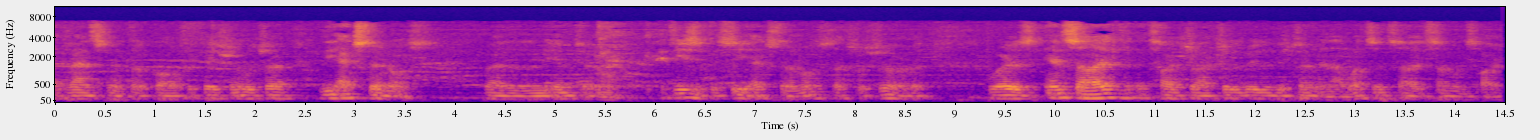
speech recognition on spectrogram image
advancement or qualification, which are the externals rather than the internal. It's easy to see externals, that's for sure, but whereas inside, it's hard to actually really determine now what's inside someone's heart.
